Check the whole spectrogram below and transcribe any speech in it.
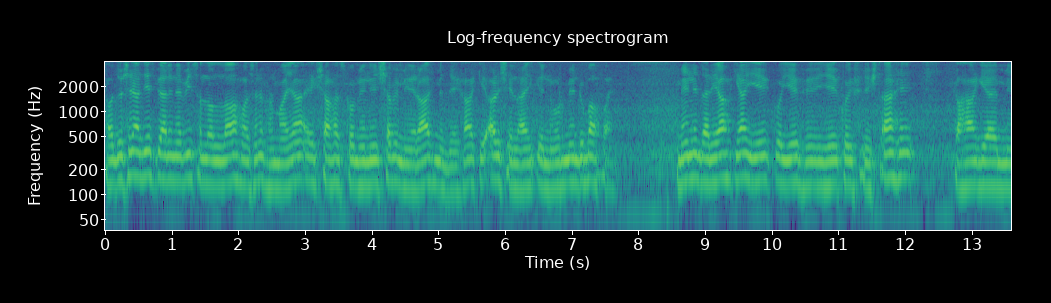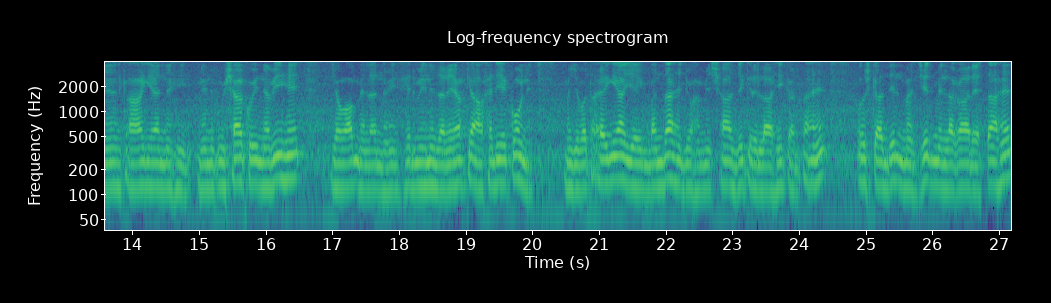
اور دوسرے حدیث پیارے نبی صلی اللہ علیہ وسلم فرمایا، ایک شخص کو میں نے شب معراج میں دیکھا کہ عرش لائی کے نور میں ڈوبا ہوا ہے۔ میں نے دریافت کیا، یہ کوئی یہ یہ کوئی فرشتہ ہے؟ کہا گیا، میں کہا گیا نہیں۔ میں نے پوچھا، کوئی نبی ہے؟ جواب ملا، نہیں۔ پھر میں نے دریافت کیا، آخر یہ کون ہے؟ مجھے بتایا گیا، یہ ایک بندہ ہے جو ہمیشہ ذکر الہی کرتا ہے، اس کا دل مسجد میں لگا رہتا ہے۔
